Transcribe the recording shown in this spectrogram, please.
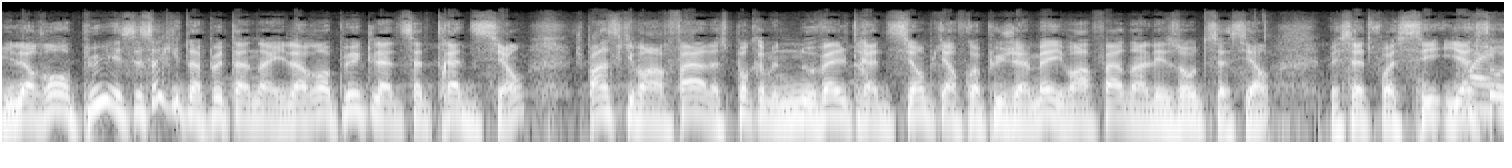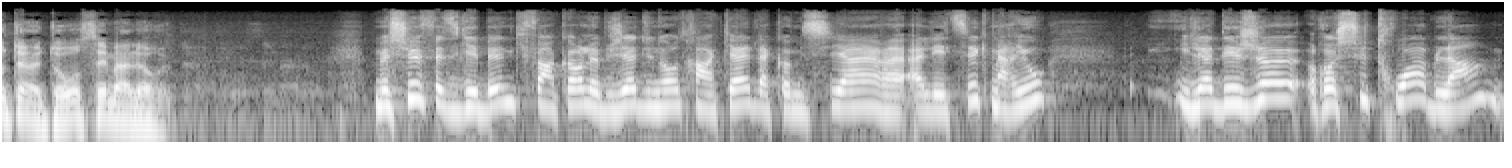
il a rompu et c'est ça qui est un peu tannant. Il a rompu avec cette tradition. Je pense qu'il va en refaire, c'est pas comme une nouvelle tradition puis qu'il en fera plus jamais, il va en refaire dans les autres sessions, mais cette fois-ci, il a sauté un tour, c'est malheureux. Monsieur Fitzgibbon qui fait encore l'objet d'une autre enquête de la commissaire à l'éthique, Mario, il a déjà reçu trois blâmes.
